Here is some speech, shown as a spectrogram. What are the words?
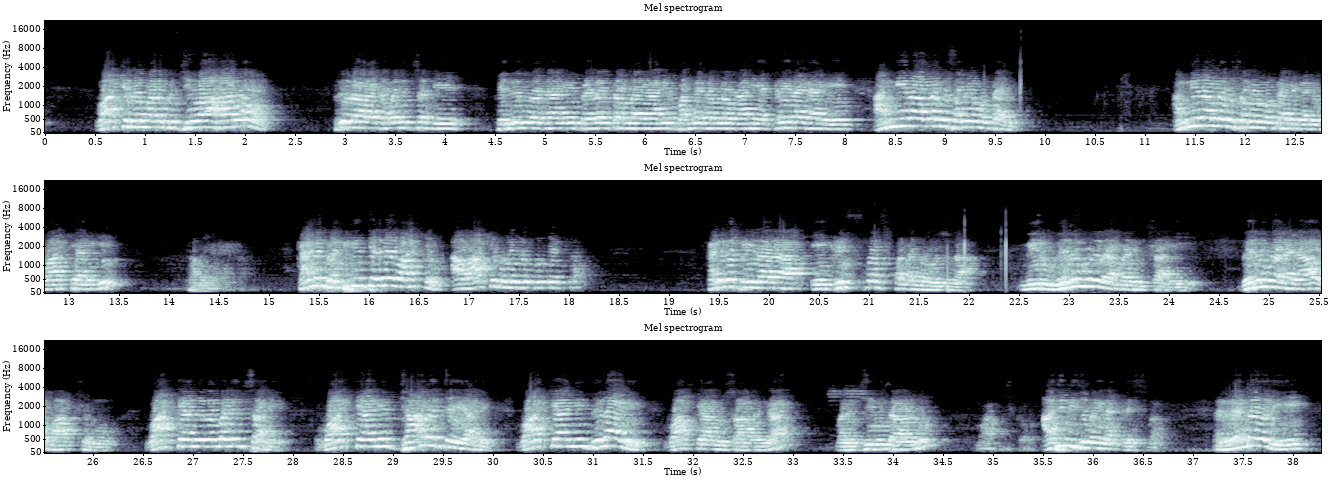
వాక్యమే మనకు జీవాహారం. ప్రియులారా గమనించండి. పెళ్ళిలో కానీ పేరంటంలో కానీ పండుగల్లో కానీ ఎక్కడైనా కానీ అన్ని రాళ్ళకు సమయం ఉంటుంది అన్ని రాళ్ళకు సమయం ఉంటుంది కానీ వాక్యానికి సమయం కానీ బ్రతికించేదే వాక్యం. ఆ వాక్యం లేకపోతే ఎట్లా? కనుక ప్రియులారా ఈ క్రిస్మస్ పండుగ రోజున మీరు వెలుగును వెంబడించాలి. వెలుగు అనగా వాక్యము. వాక్యాన్ని వెంబడించాలి. వాక్యాన్ని ధ్యానం చేయాలి. వాక్యాన్ని వినాలి. వాక్యానుసారంగా మన జీవితాలను మార్చుకోవాలి. అది నిజమైన క్రిస్మస్. రెండవది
